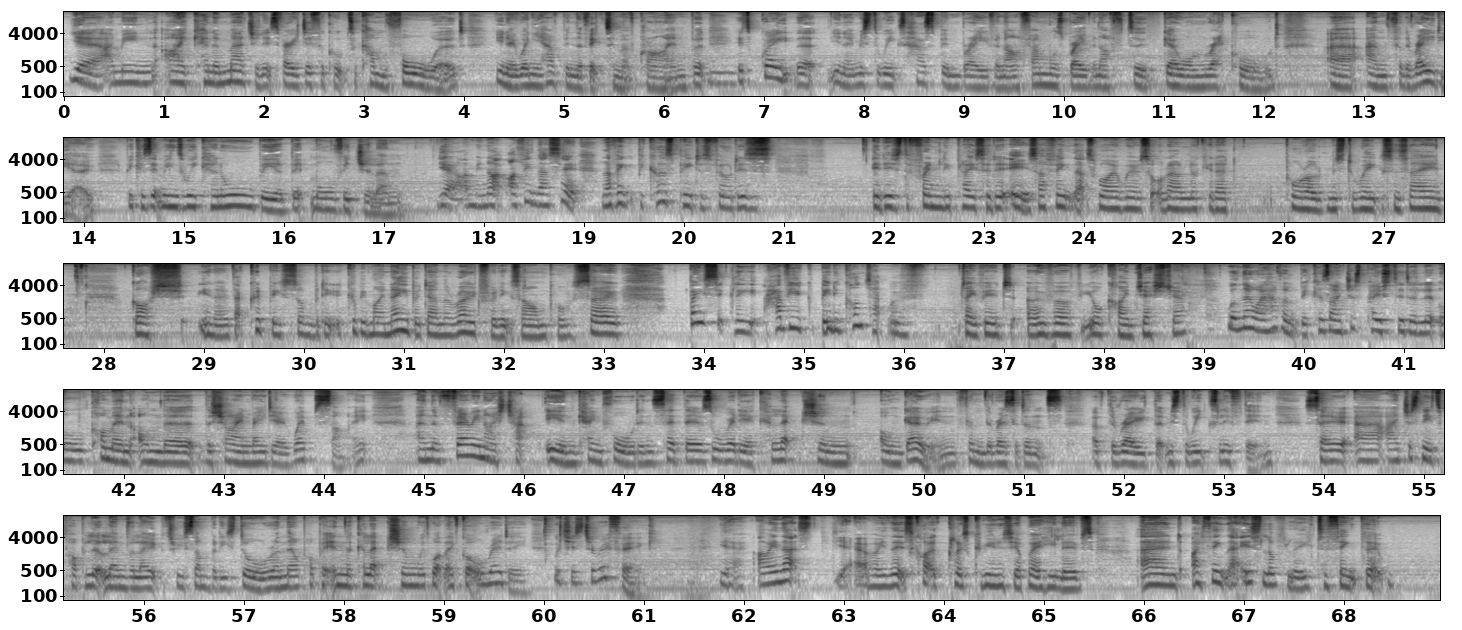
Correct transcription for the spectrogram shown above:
Yeah, I mean, I can imagine it's very difficult to come forward, you know, when you have been the victim of crime. But mm. it's great that, you know, Mr. Weeks has been brave enough and was brave enough to go on record uh, and for the radio because it means we can all be a bit more vigilant. Yeah, I mean, I, I think that's it. And I think because Petersfield is it is the friendly place that it is, I think that's why we're sort of now looking at poor old Mr. Weeks and saying, gosh, you know, that could be somebody, it could be my neighbour down the road, for an example. So basically, have you been in contact with David over your kind gesture? Well, no, I haven't because I just posted a little comment on the, the Shine Radio website, and a very nice chap, Ian, came forward and said there's already a collection ongoing from the residents of the road that Mr. Weeks lived in. So uh, I just need to pop a little envelope through somebody's door and they'll pop it in the collection with what they've got already, which is terrific. Yeah, I mean, that's, yeah, I mean, it's quite a close community up where he lives. And I think that is lovely to think that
